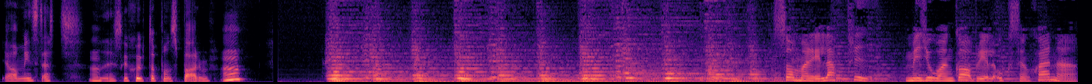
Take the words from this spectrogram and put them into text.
Ja, minst ett. Mm. Jag ska skjuta på en sparv. Mm. Sommar i Lappri med Johan Gabriel Oxenstierna.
